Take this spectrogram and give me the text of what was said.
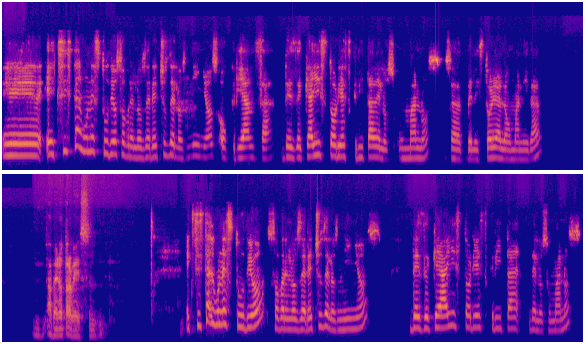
eh, ¿existe algún estudio sobre los derechos de los niños o crianza desde que hay historia escrita de los humanos, o sea, de la historia de la humanidad? A ver, otra vez. ¿Existe algún estudio sobre los derechos de los niños desde que hay historia escrita de los humanos?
